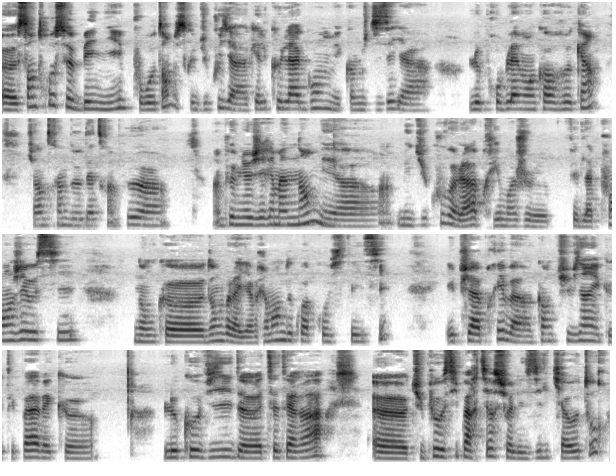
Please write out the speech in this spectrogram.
euh, sans trop se baigner pour autant, parce que du coup, il y a quelques lagons. Mais comme je disais, il y a le problème encore requin qui est en train d'être un peu euh, un peu mieux géré maintenant. Mais euh, mais du coup, voilà. Après, moi, je fais de la plongée aussi. Donc donc voilà, il y a vraiment de quoi profiter ici. Et puis après, bah, quand tu viens et que t'es pas avec le Covid, euh, etc. Euh, tu peux aussi partir sur les îles qu'il y a autour.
